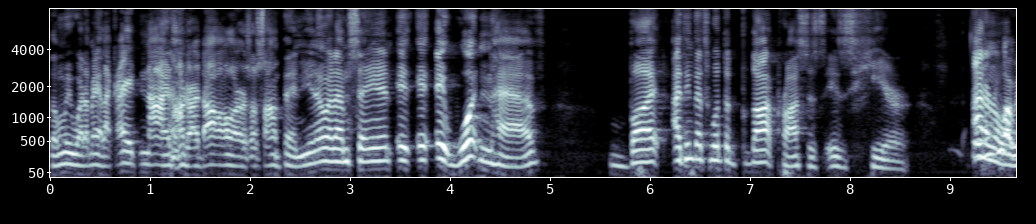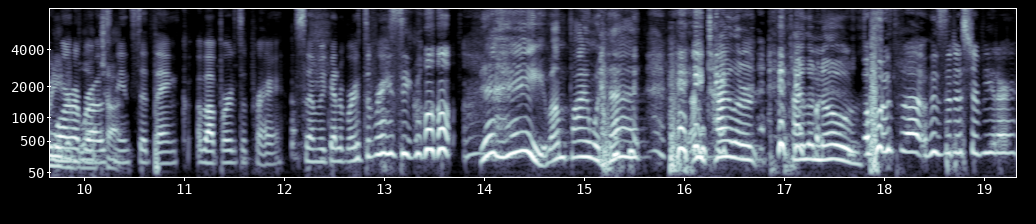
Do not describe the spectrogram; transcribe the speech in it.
then we would have made like eight nine hundred dollars or something. You know what I'm saying? It, it it wouldn't have, but I think that's what the thought process is here. I don't know why what we need a Warner Bros bloodshot. needs to think about Birds of Prey. So then we get a Birds of Prey sequel. Yeah, hey, I'm fine with that. Hey, I'm Tyler. Tyler knows Who's the who's the distributor?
